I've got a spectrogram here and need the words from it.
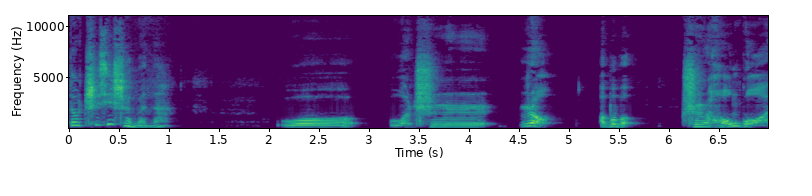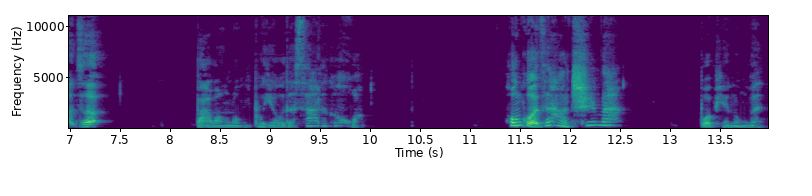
都吃些什么呢？我我吃肉啊，不不，吃红果子。霸王龙不由得撒了个谎。红果子好吃吗？薄片龙问。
